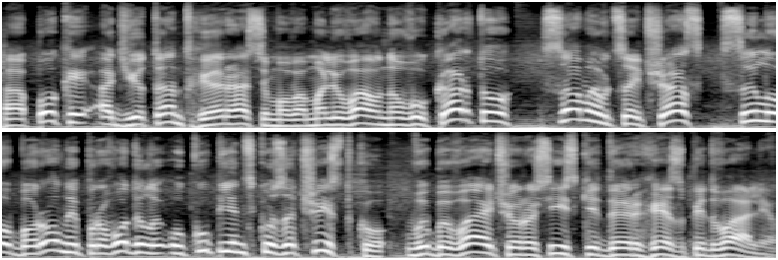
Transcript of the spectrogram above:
А поки ад'ютант Герасімова малював нову карту, саме в цей час сили оборони проводили у Куп'янську зачистку, вибиваючи російські ДРГ з підвалів.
